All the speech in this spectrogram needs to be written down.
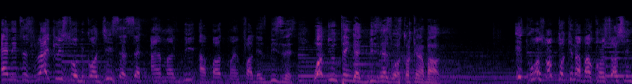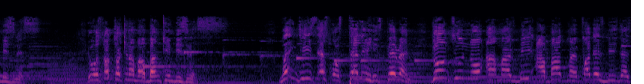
and it is rightly so because Jesus said, I must be about my father's business. What do you think that business was talking about? It was not talking about construction business, it was not talking about banking business. When Jesus was telling his parents, Don't you know I must be about my father's business?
